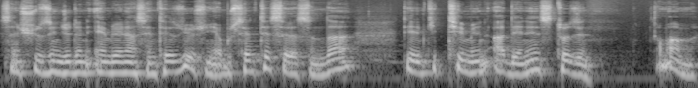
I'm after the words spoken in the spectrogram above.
sen şu zincirden mRNA sentezliyorsun ya bu sentez sırasında diyelim ki timin, adenin, sitozin. Tamam mı?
